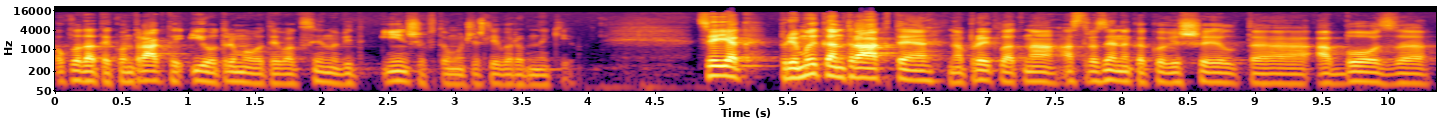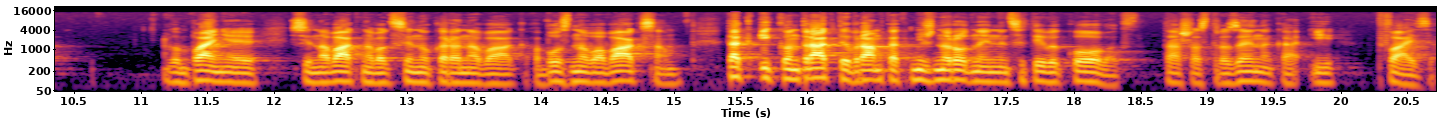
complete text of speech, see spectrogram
укладати контракти і отримувати вакцину від інших, в тому числі виробників. Це як прямі контракти, наприклад, на AstraZeneca Covishield е, або з компанією Sinovac на вакцину CoronaVac, або з Novavax, так і контракти в рамках міжнародної ініціативи COVAX, та ж AstraZeneca і Pfizer.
